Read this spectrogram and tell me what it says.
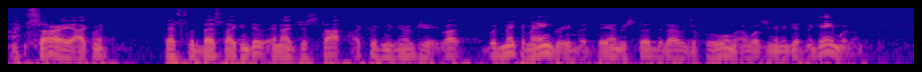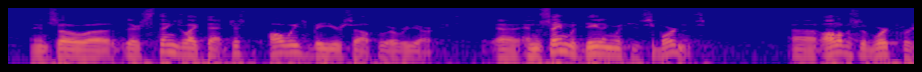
I'm sorry, Ahmed, that's the best I can do. And I'd just stop. I couldn't negotiate. Well, it would make them angry, but they understood that I was a fool and I wasn't going to get in a game with them. And so uh, there's things like that. Just always be yourself, whoever you are. Uh, and the same with dealing with your subordinates. Uh, all of us have worked for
